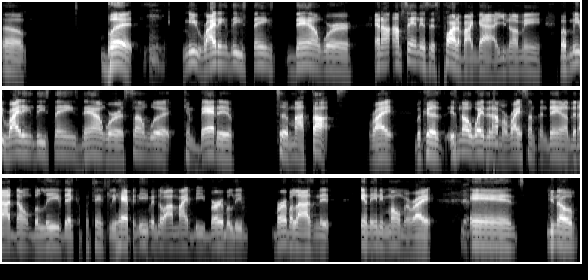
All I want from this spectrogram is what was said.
Um, but me writing these things down were, and I, am saying this as part of our guide, you know what I mean? But me writing these things down were somewhat combative to my thoughts, right? Because it's no way that I'm gonna write something down that I don't believe that could potentially happen, even though I might be verbally verbalizing it in any moment, right? Yeah. And you know,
